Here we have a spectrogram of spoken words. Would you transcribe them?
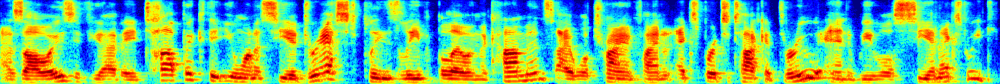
As always, if you have a topic that you want to see addressed, please leave it below in the comments. I will try and find an expert to talk it through, and we will see you next week.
